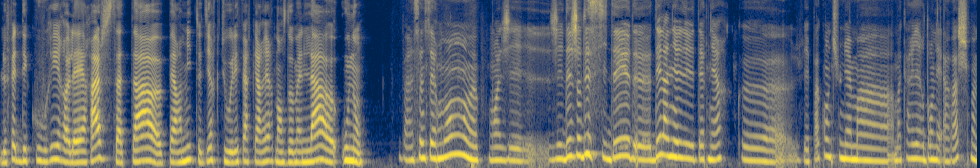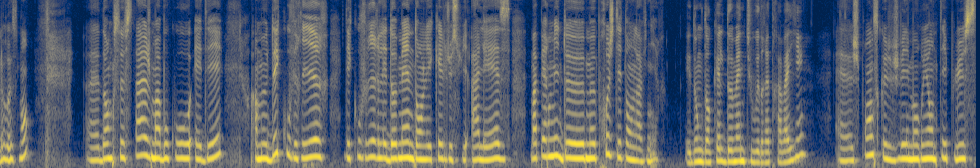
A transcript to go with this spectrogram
le fait de découvrir les RH, ça t'a euh, permis de te dire que tu voulais faire carrière dans ce domaine-là ou non? Ben, Sincèrement, moi, j'ai déjà décidé dès l'année dernière euh, je ne vais pas continuer ma, ma, carrière dans les RH, malheureusement. Euh, donc ce stage m'a beaucoup aidé à me découvrir, découvrir les domaines dans lesquels je suis à l'aise, m'a permis de me projeter dans l'avenir. Et donc dans quel domaine tu voudrais travailler? Euh, Je pense que je vais m'orienter plus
